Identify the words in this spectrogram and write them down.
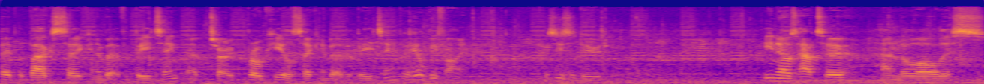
Paper bag's taking a bit of a beating. Uh, sorry, broke heel's taking a bit of a beating, but he'll be fine. Because he's a dude. He knows how to handle all this.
